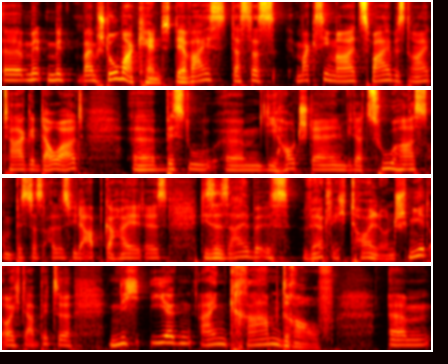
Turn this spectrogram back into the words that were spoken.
äh, mit, mit beim Stoma kennt, der weiß, dass das maximal zwei bis drei Tage dauert, äh, bis du ähm, die Hautstellen wieder zu hast und bis das alles wieder abgeheilt ist. Diese Salbe ist wirklich toll und schmiert euch da bitte nicht irgendein Kram drauf. Ähm,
